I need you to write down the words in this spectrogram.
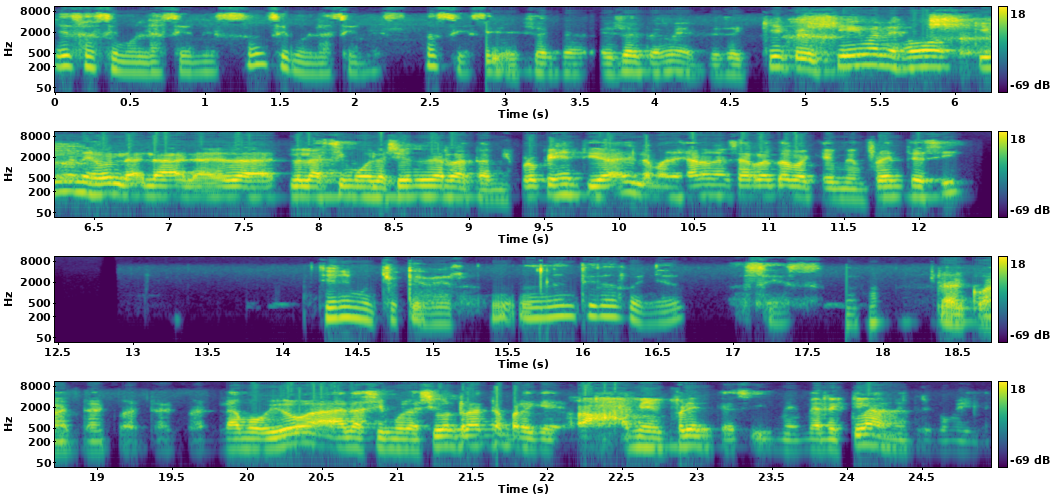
esas simulaciones? Son simulaciones, así es. Sí, exacta- exactamente. O sea, ¿quién, pero ¿quién manejó, quién manejó la, la, la, la, la simulación de la rata? Mis propias entidades la manejaron a esa rata para que me enfrente así. Tiene mucho que ver. La entidad dueña, así es. Tal cual, tal cual, tal cual. La movió a la simulación rata para que ah, me enfrente así, me, me reclame, entre comillas.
